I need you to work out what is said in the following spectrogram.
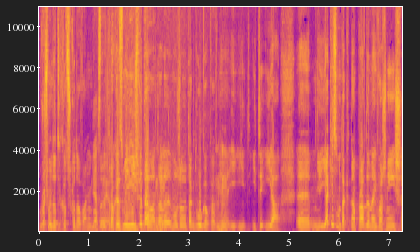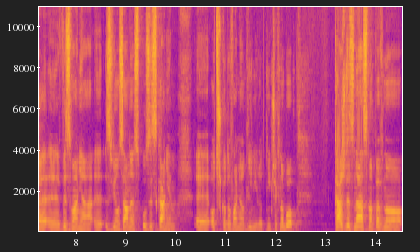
Wróćmy do tych odszkodowań, bo Jasne, trochę zmieniliśmy temat, Mhm. ale możemy tak długo pewnie Mhm. I, i, i ty i ja. E, jakie są tak naprawdę najważniejsze e, wyzwania e, związane z uzyskaniem e, odszkodowania od linii lotniczych? No bo każdy z nas na pewno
